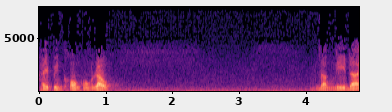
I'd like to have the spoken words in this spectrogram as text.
ให้เป็นของของเรา ดังนี้ได้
